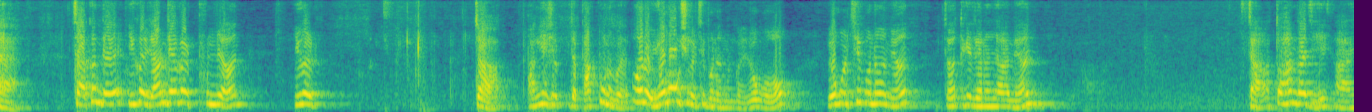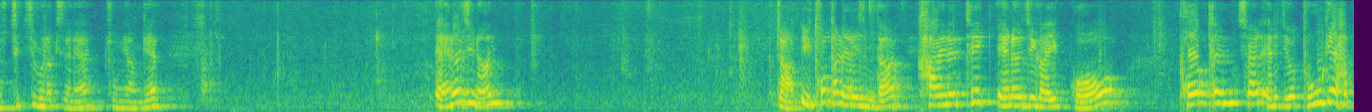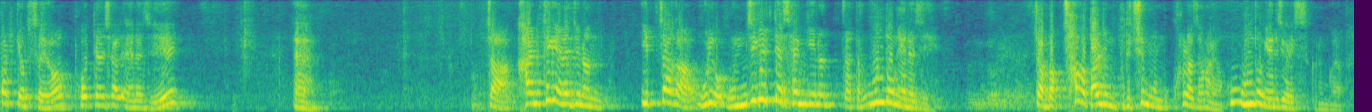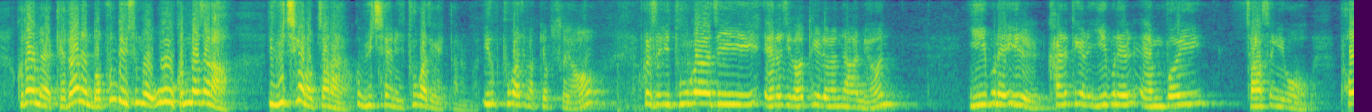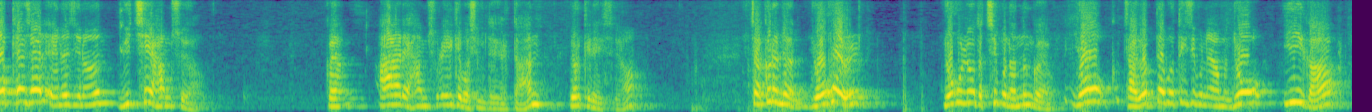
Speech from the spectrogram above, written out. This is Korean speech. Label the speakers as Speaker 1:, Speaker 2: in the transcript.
Speaker 1: 예. 자, 근데 이걸 양력을 풀면 이걸 자, 방정식 이제 바꾸는 거예요. 어느 요 공식을 집어넣는 거예요. 요거. 요걸 집어넣으면 자, 어떻게 되느냐 하면 자, 또 한 가지. 아, 집- 집어넣기 전에 중요한 게 에너지는 자, 이 토탈 에너지입니다. 카이네틱 에너지가 있고 포텐셜 에너지 두 개 합밖에 없어요. 포텐셜 에너지. 예. 자, 카이네틱 에너지는 입자가 우리가 움직일 때 생기는 자, 운동 에너지. 자, 막 차가 달리면 부딪히면 뭐 큰일 나잖아요. 그 운동 에너지가 있어 그런 거예요. 그 다음에 계단에 높은 데 있으면 오, 겁나잖아. 이 위치가 높잖아요. 그 위치 에너지 두 가지가 있다는 거예요. 이거 두 가지밖에 없어요. 그래서 이 두 가지 에너지가 어떻게 되느냐 하면 2분의 1, 카이네틱 에너지 2분의 1 mv 자성이고 포텐셜 에너지는 위치의 함수요. 그냥 R의 함수로 이렇게 보시면 돼요. 일단 이렇게 돼 있어요. 자 그러면 요걸 요걸 여기다 집어넣는 거예요. 요, 자, 요때 어떻게 집어넣냐면, 요 E가,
